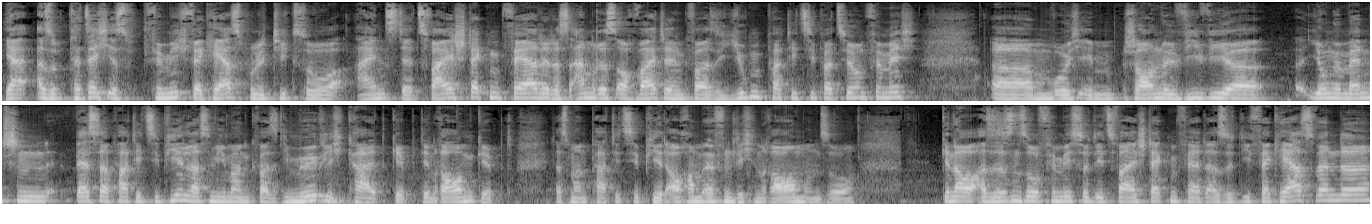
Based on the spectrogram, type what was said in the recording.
Ja, also tatsächlich ist für mich Verkehrspolitik so eins der zwei Steckenpferde. Das andere ist auch weiterhin quasi Jugendpartizipation für mich, ähm, wo ich eben schauen will, wie wir junge Menschen besser partizipieren lassen, wie man quasi die Möglichkeit gibt, den Raum gibt, dass man partizipiert, auch am öffentlichen Raum und so. Genau, also das sind so für mich so die zwei Steckenpferde. Also die Verkehrswende,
